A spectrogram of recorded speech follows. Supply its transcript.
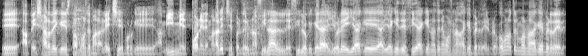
Eh, a pesar de que estamos de mala leche, porque a mí me pone de mala leche perder una final, decir lo que queráis. Yo leía que había quien decía que no tenemos nada que perder. Pero ¿cómo no tenemos nada que perder?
